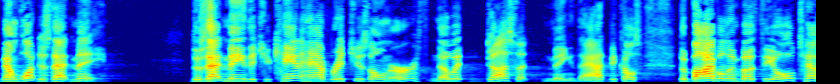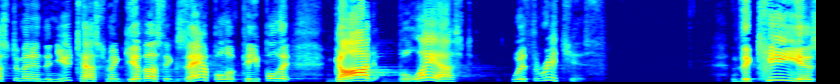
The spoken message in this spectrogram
Now, what does that mean? Does that mean that you can't have riches on earth? No, it doesn't mean that because the Bible in both the Old Testament and the New Testament give us example of people that God blessed with riches. The key is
